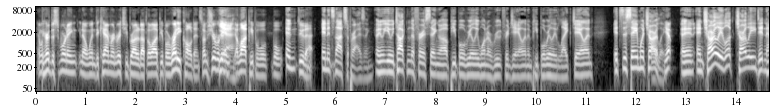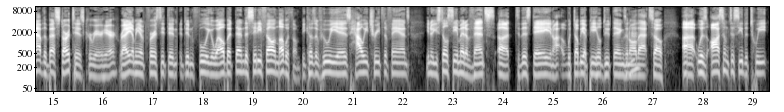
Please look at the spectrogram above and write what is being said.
and we heard this morning, you know, when DeCamara and Ritchie brought it up, a lot of people already called in. So I'm sure we're Yeah. gonna a lot of people will, will And- do that. And it's not surprising. I mean, we talked in the first thing about people really want to root for Jalen and people really like Jalen. It's the same with Charlie. Yep. And and Charlie, look, Charlie didn't have the best start to his career here, right? I mean, at first it didn't it didn't fully go well, but then the city fell in love with him because of who he is, how he treats the fans. You know, you still see him at events uh, to this day. You know, with WIP, he'll do things and all that. So, uh, it was awesome to see the tweet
